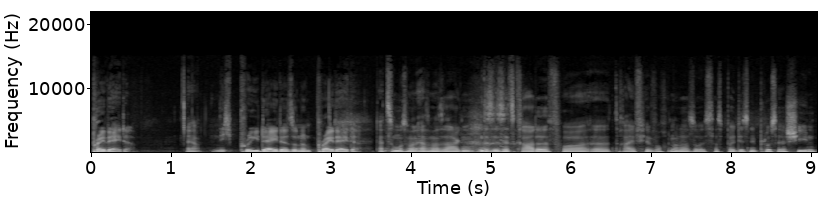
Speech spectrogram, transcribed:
Predator. Ja. Nicht Predator, sondern Predator. Dazu muss man erstmal sagen, das ist jetzt gerade vor äh, drei, vier Wochen oder so, ist das bei Disney Plus erschienen.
